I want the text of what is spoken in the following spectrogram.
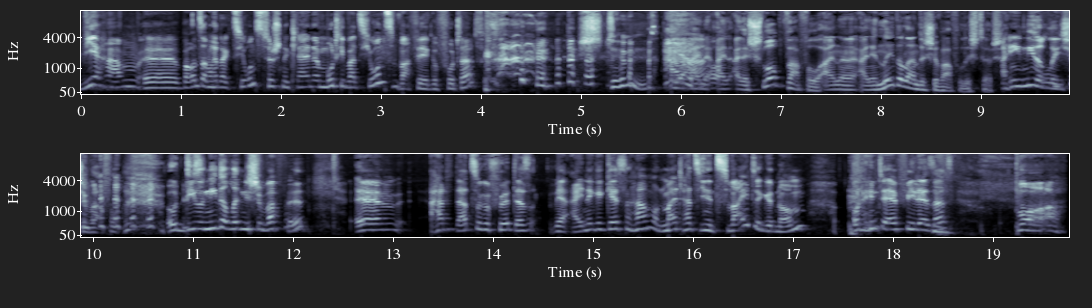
Wir haben äh, bei uns am Redaktionstisch eine kleine Motivationswaffel gefuttert. Stimmt. Eine, eine, eine Schlupfwaffel, eine, eine niederländische Waffel ist das. Eine niederländische Waffel. Und diese niederländische Waffel ähm, hat dazu geführt, dass wir eine gegessen haben und Malte hat sich eine zweite genommen und hinterher fiel der Satz, boah,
